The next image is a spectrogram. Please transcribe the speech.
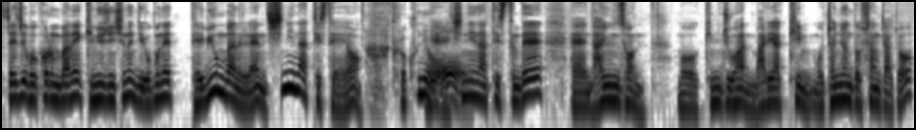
재즈 보컬 음반의 김유진 씨는 이제 요번에 데뷔 음반을 낸 신인 아티스트예요. 아, 그렇군요. 네, 신인 아티스트인데 에, 나윤선, 뭐 김주환, 마리아 킴, 뭐 전년도 수상자죠.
